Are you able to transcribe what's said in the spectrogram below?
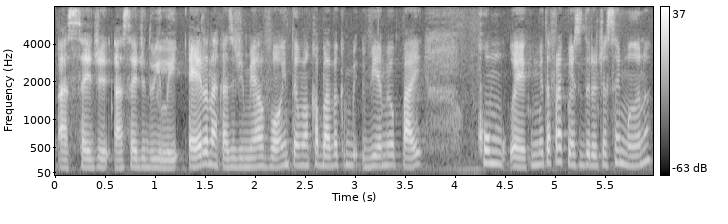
a, sede, a sede do Ilê era na casa de minha avó, então eu acabava que via meu pai com, é, com muita frequência durante a semana.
